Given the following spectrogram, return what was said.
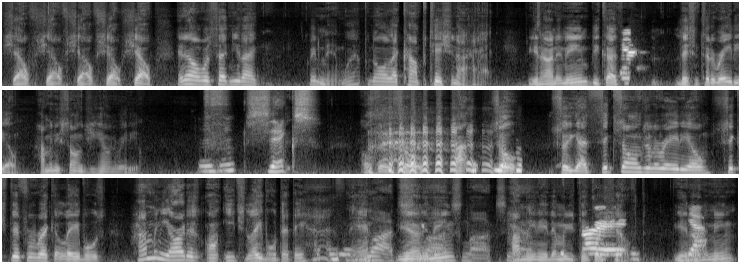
Shelf, shelf, shelf, shelf, shelf. And then all of a sudden you're like, "Wait a minute, what happened to all that competition I had?" You know what I mean? Because listen to the radio. How many songs you hear on the radio? hmm six. Okay, so uh, so so you got six songs on the radio, six different record labels. How many artists on each label that they have, man? Lots. you know what lots, I mean? Lots. How many of them you think are Hard. shelved? You know Yeah. what I mean?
